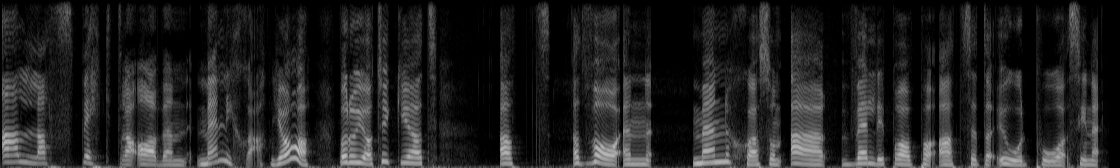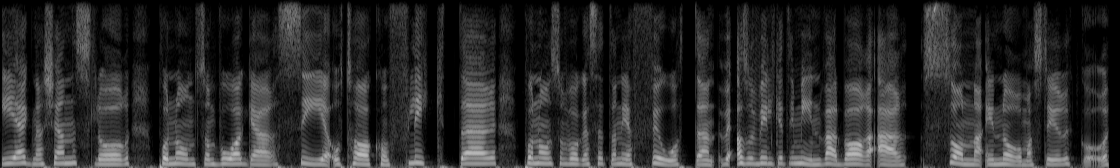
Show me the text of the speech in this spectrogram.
alla spektra av en människa. Ja, vadå jag tycker ju att, att, att vara en människa som är väldigt bra på att sätta ord på sina egna känslor, på någon som vågar se och ta konflikter, på någon som vågar sätta ner foten, alltså vilket i min värld bara är sådana enorma styrkor.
